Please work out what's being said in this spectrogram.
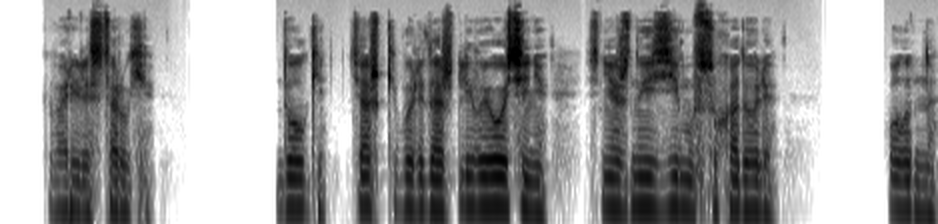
— говорили старухи. Долгие, тяжкие были дождливые осени, снежные зимы в суходоле. Холодно,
